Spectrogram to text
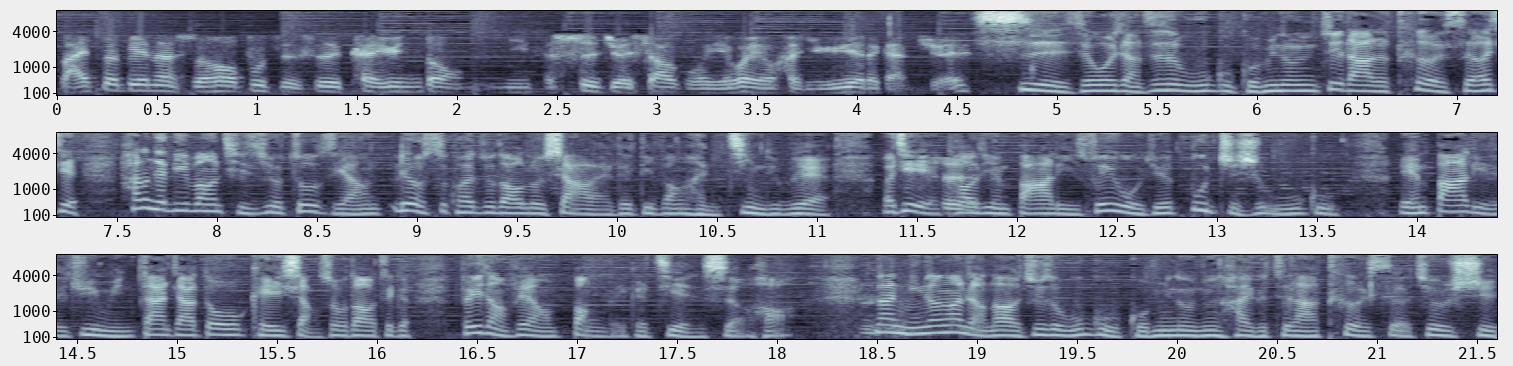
来这边的时候，不只是可以运动，你的视觉效果也会有很愉悦的感觉。是，所以我想这是五谷国民中心最大的特色，而且它那个地方其实就周子阳六四快速道路下来的地方很近，对不对？而且也靠近巴黎，所以我觉得不只是五谷，连巴黎的居民大家都可以享受到这个非常非常。棒的一个建设哈，那您刚刚讲到，就是五谷国民中心还有一个最大特色，就是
